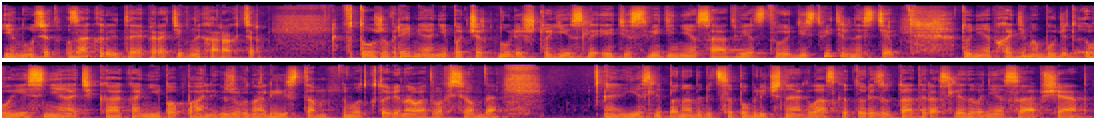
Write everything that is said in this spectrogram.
и носит закрытый оперативный характер. В то же время они подчеркнули, что если эти сведения соответствуют действительности, то необходимо будет выяснять, как они попали к журналистам. Вот кто виноват во всем, да? Если понадобится публичная огласка, то результаты расследования сообщат.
